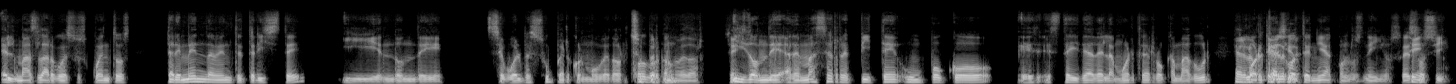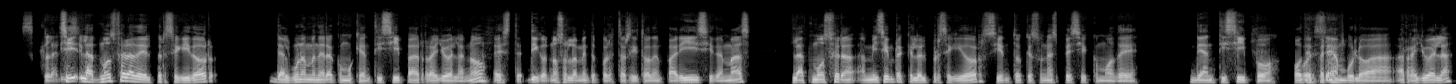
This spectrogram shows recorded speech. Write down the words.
el más largo de sus cuentos, tremendamente triste y en donde se vuelve súper conmovedor Súper ¿no? conmovedor. Sí. Y donde además se repite un poco eh, esta idea de la muerte de Rocamadur, porque algo tenía con los niños, eso sí, es clarísimo. Sí, la atmósfera del perseguidor de alguna manera como que anticipa a Rayuela, ¿no? Este, digo, no solamente por estar situado en París y demás, la atmósfera, a mí siempre que leo el perseguidor, siento que es una especie como de, de anticipo o de preámbulo a, a Rayuela,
